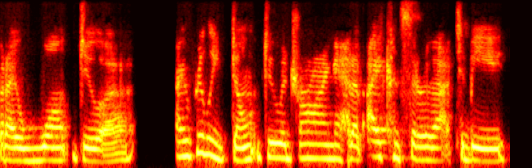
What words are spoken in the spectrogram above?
but I won't do a, I really don't do a drawing ahead of, I consider that to be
